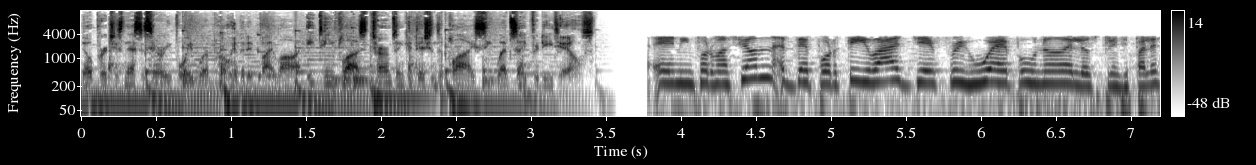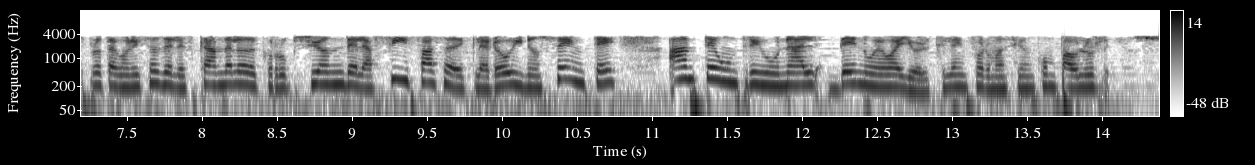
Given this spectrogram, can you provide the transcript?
No purchase necessary. Void where prohibited by law. 18 plus terms and conditions apply. See website for details. En información deportiva, Jeffrey Webb, uno de los principales protagonistas del escándalo de corrupción de la FIFA, se declaró inocente ante un tribunal de Nueva York. La información con Pablo Ríos.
